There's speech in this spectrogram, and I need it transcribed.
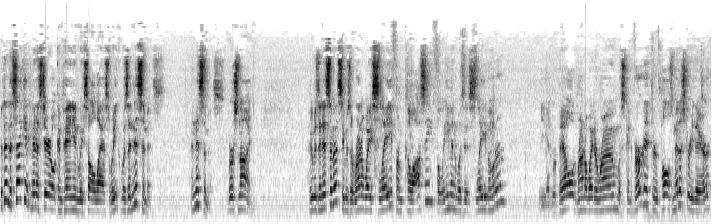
But then the second ministerial companion we saw last week was Onesimus. Onesimus, verse 9. Who was Onesimus? He was a runaway slave from Colossae. Philemon was his slave owner. He had rebelled, run away to Rome, was converted through Paul's ministry there,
